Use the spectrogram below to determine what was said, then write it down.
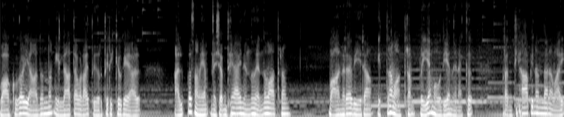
വാക്കുകൾ യാതൊന്നും ഇല്ലാത്തവളായി തീർത്തിരിക്കുകയാൽ അല്പസമയം നിശബ്ദയായി നിന്നു എന്ന് മാത്രം. വാനരവീര ഇത്രമാത്രം പ്രിയമോദിയ നിനക്ക് പ്രത്യാഭിനന്ദനമായി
